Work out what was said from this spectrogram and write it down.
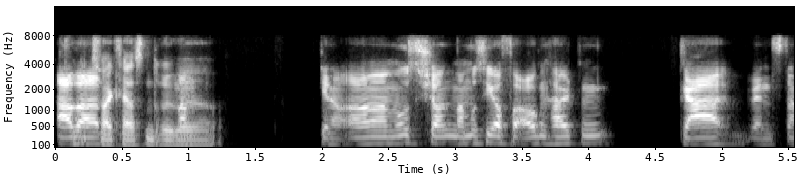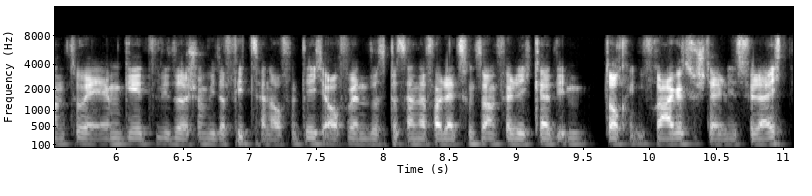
aber zwei Klassen drüber. Man, genau, aber man muss schon, man muss sich auch vor Augen halten, klar, wenn es dann zur EM geht, wird er schon wieder fit sein, hoffentlich, auch wenn das bei seiner Verletzungsanfälligkeit ihm doch in Frage zu stellen ist, vielleicht.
